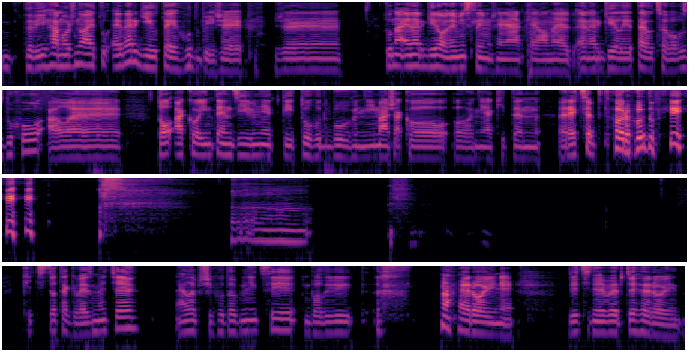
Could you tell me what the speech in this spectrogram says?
dvíha možno aj tú energiu tej hudby, že, že tu na energiu nemyslím, že nejaké one, energie lietajúce vo vzduchu, ale to, ako intenzívne ty tú hudbu vnímaš ako nejaký ten receptor hudby. Keď si to tak vezmete, najlepší hudobníci boli na heroíne. Deti, neverte heroín.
